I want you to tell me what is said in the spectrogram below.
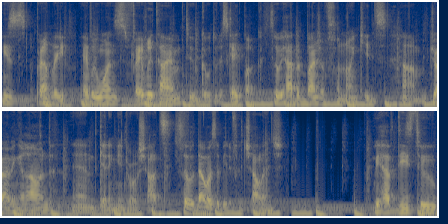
is apparently everyone's favorite time to go to the skate park. So we had a bunch of annoying kids um, driving around and getting intro shots, so that was a bit of a challenge. We have these two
